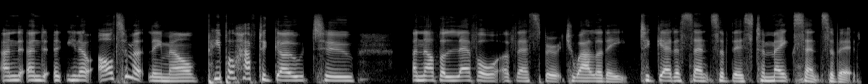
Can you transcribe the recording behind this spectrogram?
And and uh, you know ultimately mel people have to go to another level of their spirituality to get a sense of this to make sense of it.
